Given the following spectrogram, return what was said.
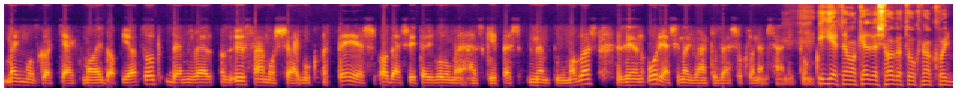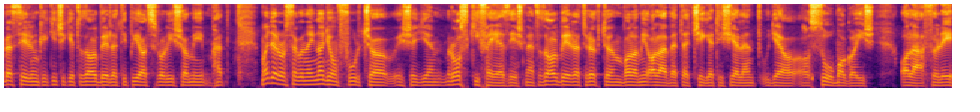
megmozgatják majd a piac, piacot, de mivel az ő számosságuk a teljes adásvételi volumenhez képest nem túl magas, ezért ilyen óriási nagy változásokra nem számítunk. Ígértem a kedves hallgatóknak, hogy beszélünk egy kicsikét az albérleti piacról is, ami hát Magyarországon egy nagyon furcsa és egy ilyen rossz kifejezés, mert az albérlet rögtön valami alávetettséget is jelent, ugye a, a szó maga is aláfölé,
